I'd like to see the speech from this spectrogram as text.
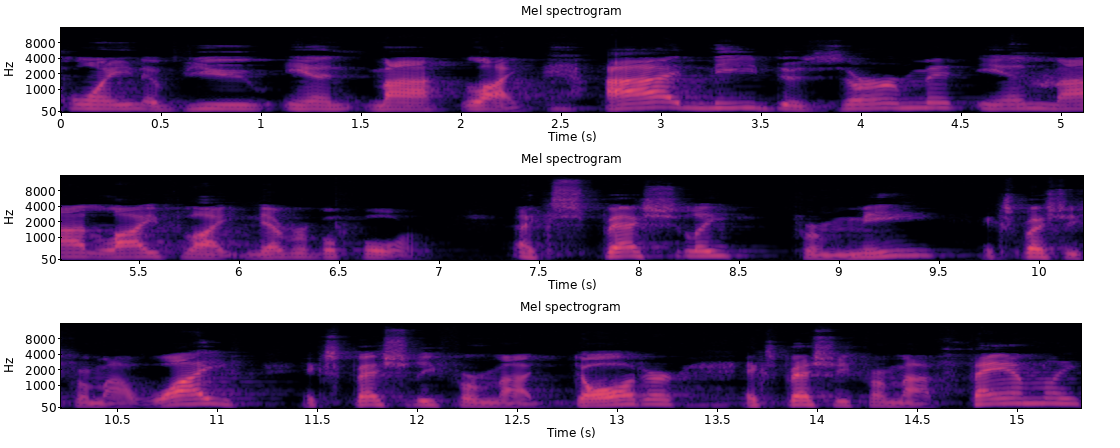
point of view in my life. I need discernment in my life like never before, especially for me, especially for my wife, especially for my daughter, especially for my family,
